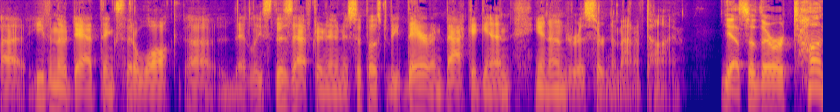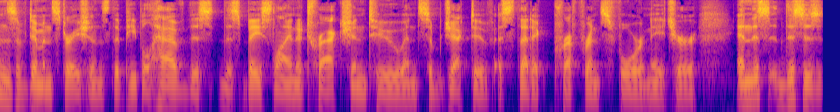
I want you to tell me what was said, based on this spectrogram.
Uh, even though dad thinks that a walk uh, at least this afternoon is supposed to be there and back again in under a certain amount of time yeah, so there are tons of demonstrations that people have this this baseline attraction to and subjective aesthetic preference for nature. And this this is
